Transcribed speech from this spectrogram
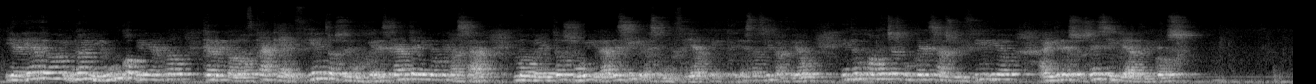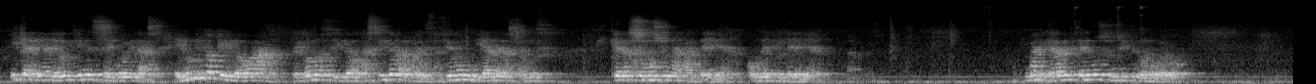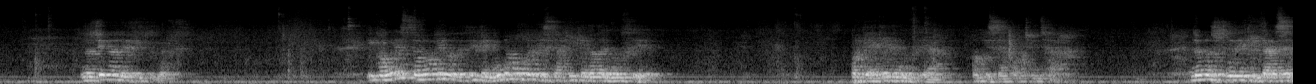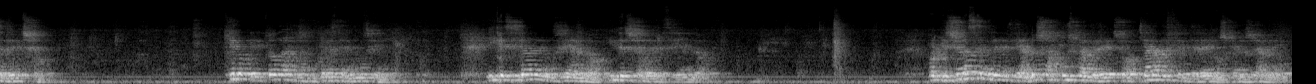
Y a día de hoy no hay ningún gobierno que reconozca que hay cientos de mujeres que han tenido que pasar momentos muy graves y que las inducían, esta situación indujo a muchas mujeres al suicidio, a ingresos en psiquiátricos y que a día de hoy tienen secuelas. El único que lo ha reconocido ha sido la Organización Mundial de la Salud que ahora somos una pandemia o una epidemia. Vale, vez tenemos un título nuevo. Nos llenan de títulos. Y con esto no quiero decir que ninguna mujer que esté aquí que no denuncie. Porque hay que denunciar, aunque sea por chinchar. No nos pueden quitar ese derecho. Quiero que todas las mujeres denuncien y que sigan denunciando y desobedeciendo. Porque si una sentencia no se ajusta al derecho, ya la defenderemos, que nos llamen.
